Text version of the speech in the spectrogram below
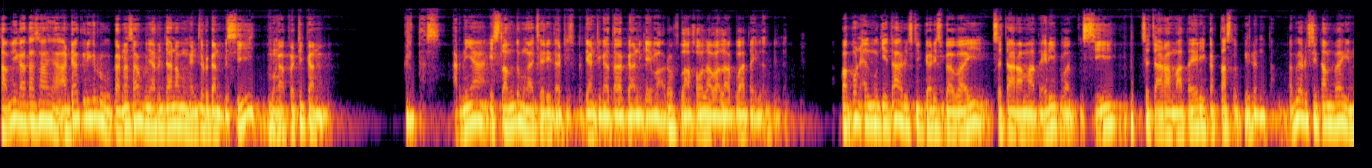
Tapi kata saya, ada keliru. Karena saya punya rencana menghancurkan besi, mengabadikan kertas. Artinya Islam itu mengajari tadi seperti yang dikatakan Kiai Ma'ruf, la haula wa la quwata illa billah. Apa pun ilmu kita harus digarisbawahi secara materi kuat besi, secara materi kertas lebih rentan. Tapi harus ditambahin,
